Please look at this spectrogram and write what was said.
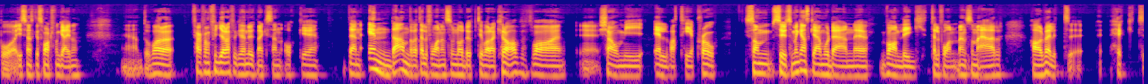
på, i Svenska Smartphone-guiden. Eh, då var Fairphone 4 fick den utmärkelsen och eh, den enda andra telefonen som nådde upp till våra krav var eh, Xiaomi 11T Pro som ser ut som en ganska modern eh, vanlig telefon, men som är, har väldigt högt,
